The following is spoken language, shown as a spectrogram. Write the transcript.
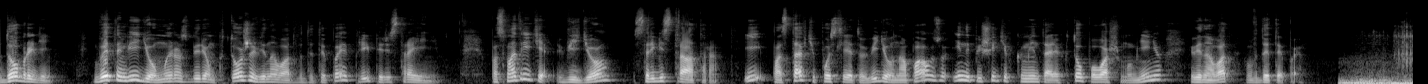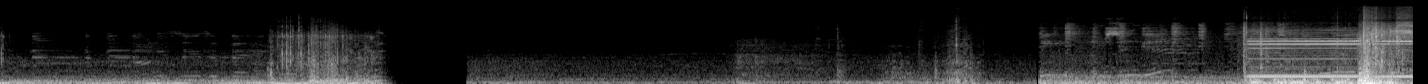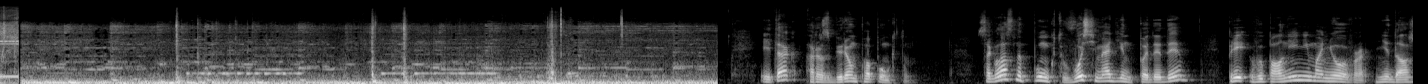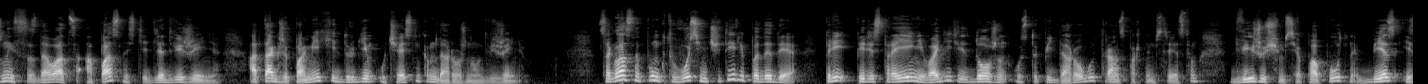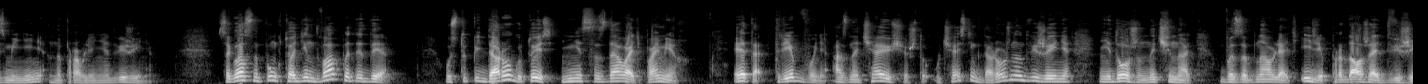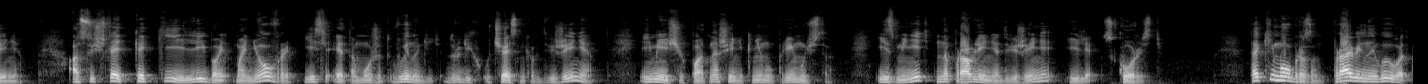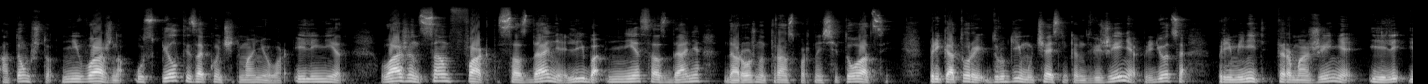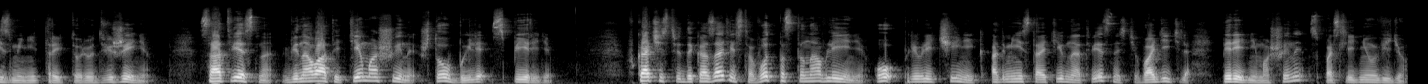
Добрый день! В этом видео мы разберем, кто же виноват в ДТП при перестроении. Посмотрите видео с регистратора и поставьте после этого видео на паузу и напишите в комментариях, кто по вашему мнению виноват в ДТП. Итак, разберем по пунктам. Согласно пункту 8.1 ПДД, при выполнении маневра не должны создаваться опасности для движения, а также помехи другим участникам дорожного движения. Согласно пункту 8.4 ПДД, при перестроении водитель должен уступить дорогу транспортным средствам, движущимся попутно без изменения направления движения. Согласно пункту 1.2 ПДД, уступить дорогу, то есть не создавать помех, это требование, означающее, что участник дорожного движения не должен начинать, возобновлять или продолжать движение, осуществлять какие-либо маневры, если это может вынудить других участников движения, имеющих по отношению к нему преимущество, изменить направление движения или скорость. Таким образом, правильный вывод о том, что неважно, успел ты закончить маневр или нет, важен сам факт создания либо не создания дорожно-транспортной ситуации, при которой другим участникам движения придется применить торможение или изменить траекторию движения. Соответственно, виноваты те машины, что были спереди. Качестве доказательства вот постановление о привлечении к административной ответственности водителя передней машины с последнего видео.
